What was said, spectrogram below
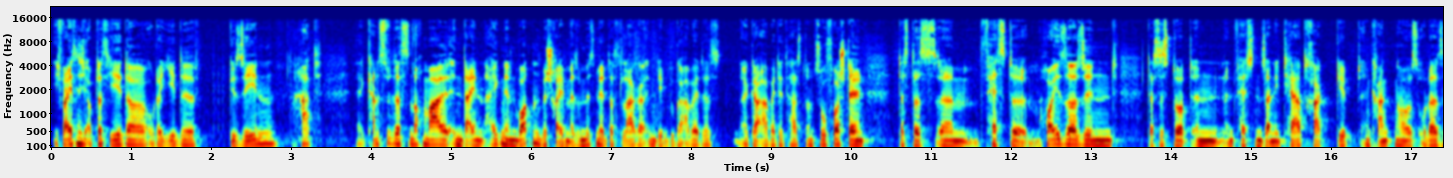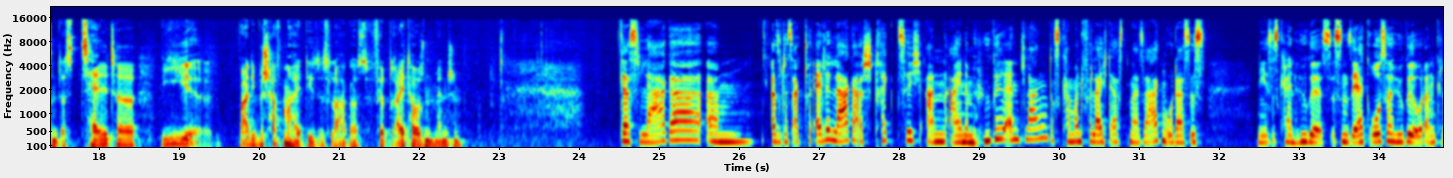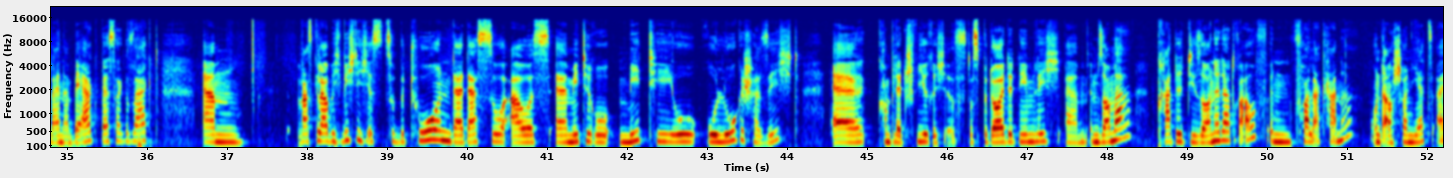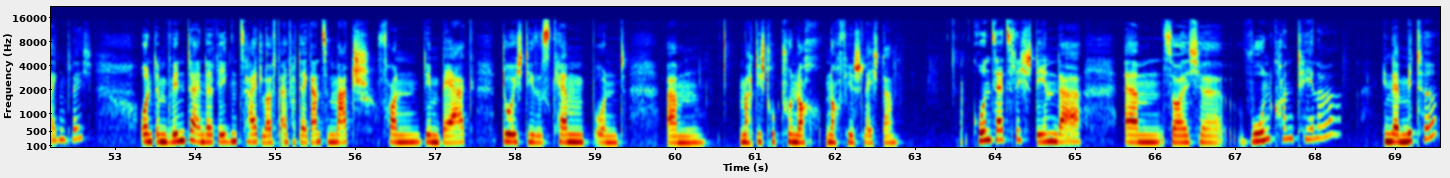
Ich weiß nicht, ob das jeder oder jede gesehen hat. Äh, kannst du das nochmal in deinen eigenen Worten beschreiben? Also müssen wir das Lager, in dem du gearbeitet, äh, gearbeitet hast, uns so vorstellen, dass das ähm, feste Häuser sind, dass es dort einen, einen festen Sanitärtrakt gibt, ein Krankenhaus oder sind das Zelte? Wie war die Beschaffenheit dieses Lagers für 3000 Menschen? Das Lager, ähm, also das aktuelle Lager erstreckt sich an einem Hügel entlang. Das kann man vielleicht erst mal sagen. Oder es ist, nee, es ist kein Hügel, es ist ein sehr großer Hügel oder ein kleiner Berg, besser gesagt. Ähm, was, glaube ich, wichtig ist zu betonen, da das so aus äh, Meteoro meteorologischer Sicht äh, komplett schwierig ist. Das bedeutet nämlich, ähm, im Sommer prattelt die Sonne da drauf in voller Kanne und auch schon jetzt eigentlich. Und im Winter in der Regenzeit läuft einfach der ganze Matsch von dem Berg durch dieses Camp und ähm, macht die Struktur noch, noch viel schlechter. Grundsätzlich stehen da ähm, solche Wohncontainer in der Mitte.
